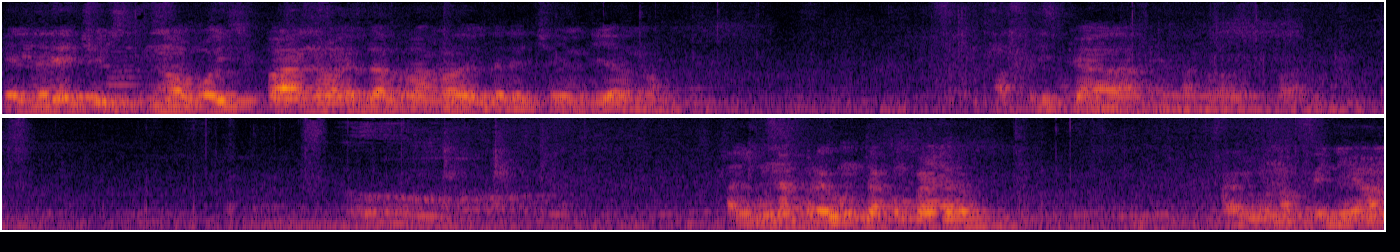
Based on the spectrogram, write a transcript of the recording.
El derecho his- novohispano es la rama del derecho indiano aplicada en la Nueva España. ¿Alguna pregunta, compañeros? ¿Alguna opinión?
